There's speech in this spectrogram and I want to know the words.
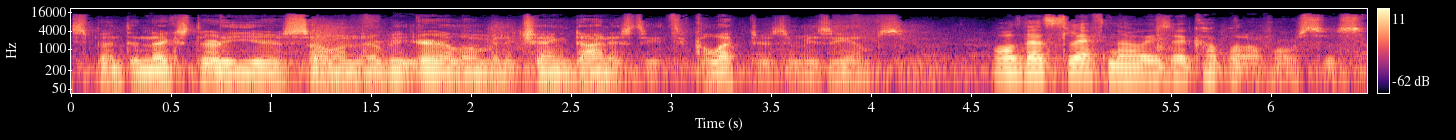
Spent the next 30 years selling every heirloom in the Chang dynasty to collectors and museums. All that's left now is a couple of horses.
